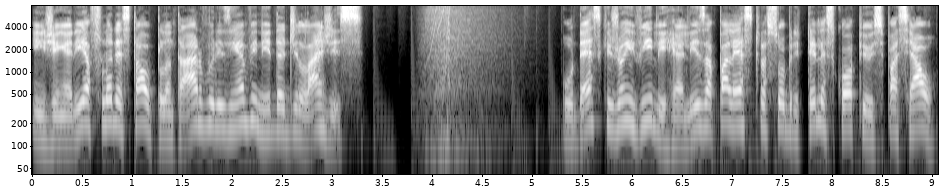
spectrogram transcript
Engenharia Florestal planta árvores em Avenida de Lages. O Desk Joinville realiza palestra sobre telescópio espacial.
